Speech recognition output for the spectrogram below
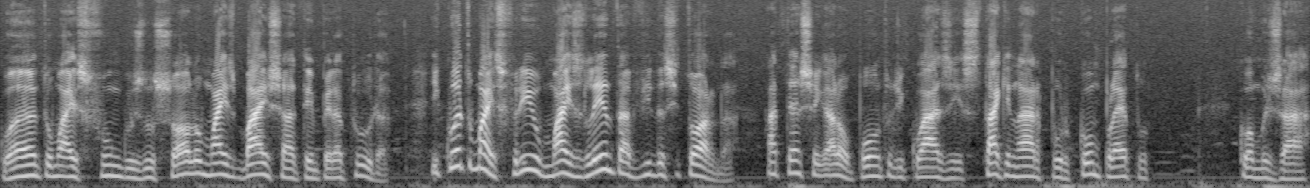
Quanto mais fungos no solo, mais baixa a temperatura. E quanto mais frio, mais lenta a vida se torna, até chegar ao ponto de quase estagnar por completo, como já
